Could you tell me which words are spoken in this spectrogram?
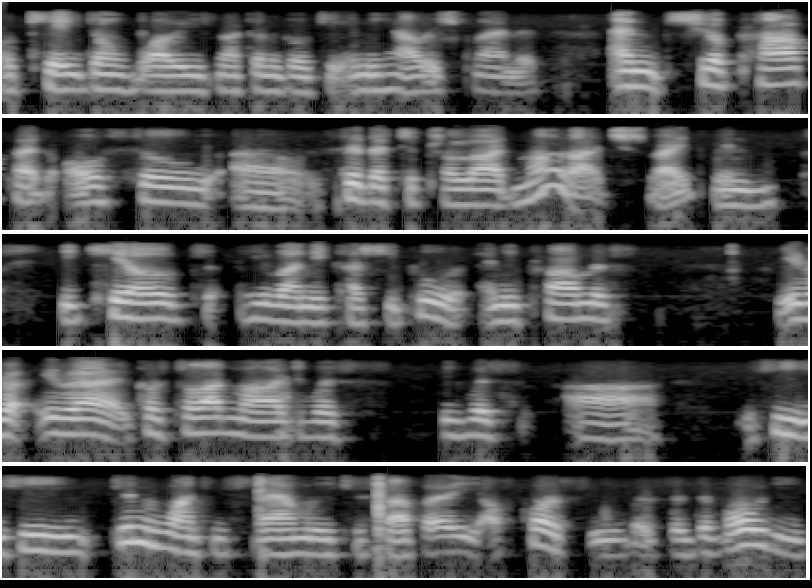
okay, don't worry, he's not going to go to any hellish planet. And Srila Prabhupada also uh, said that to Prahlad Maharaj, right? When he killed Hiranyakashipu, and he promised, because Prahlad Maharaj was, he was, uh, he he didn't want his family to suffer. Of course, he was a devotee,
